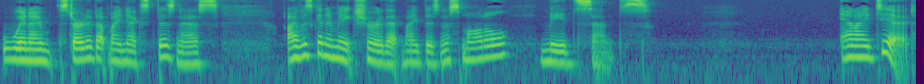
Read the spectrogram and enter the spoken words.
when I started up my next business, I was going to make sure that my business model made sense. And I did.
